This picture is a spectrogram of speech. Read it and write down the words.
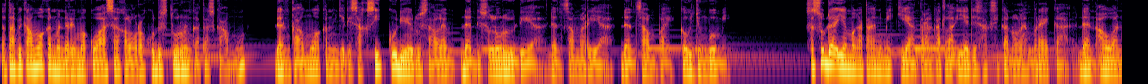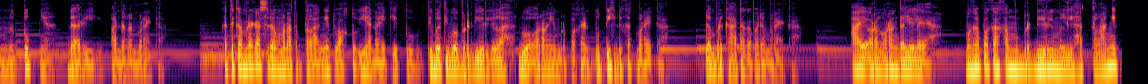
Tetapi kamu akan menerima kuasa kalau roh kudus turun ke atas kamu, dan kamu akan menjadi saksiku di Yerusalem dan di seluruh Yudea dan Samaria dan sampai ke ujung bumi. Sesudah ia mengatakan demikian, terangkatlah ia disaksikan oleh mereka dan awan menutupnya dari pandangan mereka. Ketika mereka sedang menatap ke langit waktu ia naik itu, tiba-tiba berdirilah dua orang yang berpakaian putih dekat mereka dan berkata kepada mereka, Hai orang-orang Galilea, mengapakah kamu berdiri melihat ke langit?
